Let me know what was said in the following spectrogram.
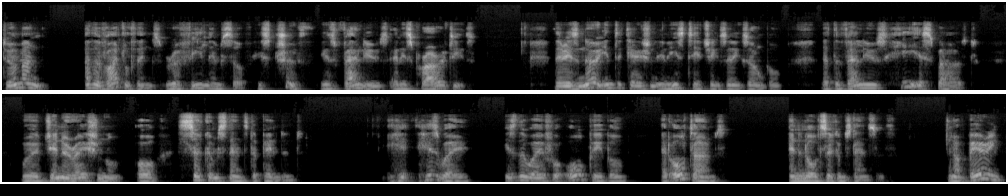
to, among other vital things, reveal Himself, His truth, His values, and His priorities. There is no indication in His teachings and example that the values He espoused were generational or circumstance dependent. His way is the way for all people at all times and in all circumstances. Now, bearing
